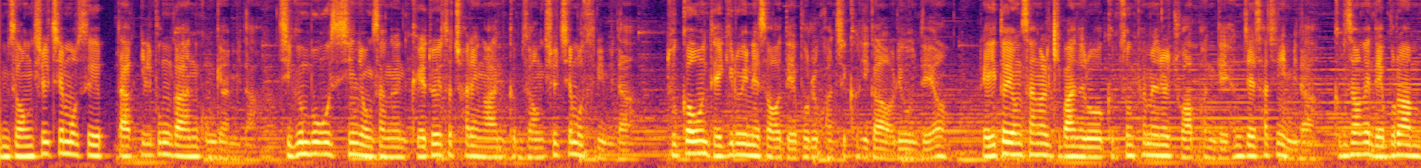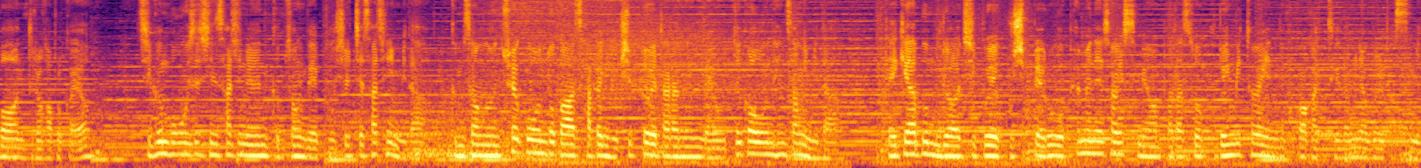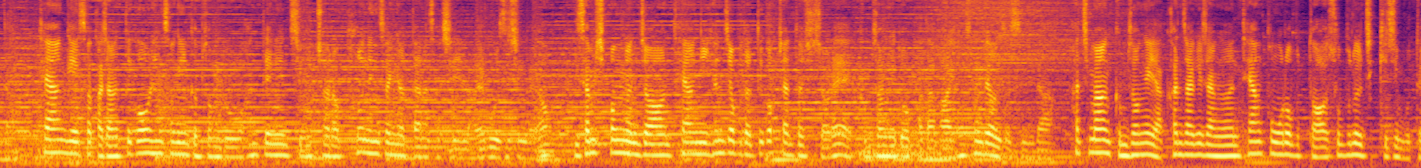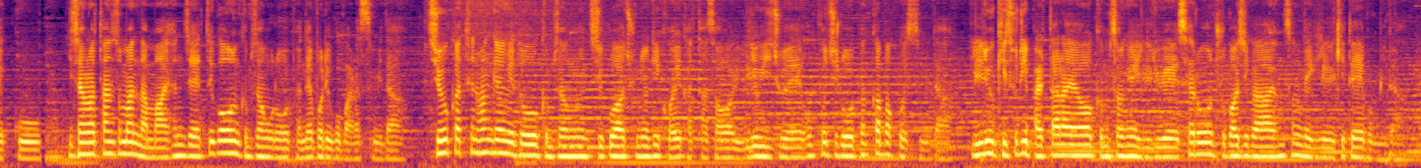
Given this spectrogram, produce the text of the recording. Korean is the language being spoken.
금성 실제 모습 딱 1분간 공개합니다. 지금 보고 있으신 영상은 궤도에서 촬영한 금성 실제 모습입니다. 두꺼운 대기로 인해서 내부를 관측하기가 어려운데요. 레이더 영상을 기반으로 금성 표면을 조합한 게 현재 사진입니다. 금성의 내부로 한번 들어가 볼까요? 지금 보고 있으신 사진은 금성 내부 실제 사진입니다. 금성은 최고 온도가 460도에 달하는 매우 뜨거운 행성입니다. 대기압은 무려 지구의 90배로 표면에 서 있으면 바닷속 900m에 있는 것과 같은 압력을 받습니다. 태양계에서 가장 뜨거운 행성인 금성도 한때는 지구처럼 푸른 행성이었다는 사실 알고 있으신가요? 2, 30억 년 전 태양이 현재보다 뜨겁지 않던 시절에 금성에도 바다가 형성되어 있었습니다. 하지만 금성의 약한 자기장은 태양풍으로부터 수분을 지키지 못했고 이산화탄소만 남아 현재 뜨거운 금성으로 변해버리고 말았습니다. 지옥 같은 환경에도 금성은 지구와 중력이 거의 같아서 인류 이주의 후보지로 평가받고 있습니다. 인류 기술이 발달하여 금성의 인류의 새로운 주거지가 형성되길 기대해 봅니다.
